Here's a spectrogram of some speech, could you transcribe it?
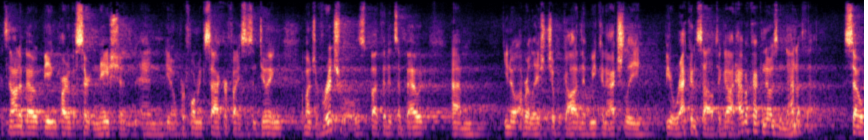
it's not about being part of a certain nation and you know performing sacrifices and doing a bunch of rituals, but that it's about um, you know a relationship with God and that we can actually be reconciled to God. Habakkuk knows none of that. So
